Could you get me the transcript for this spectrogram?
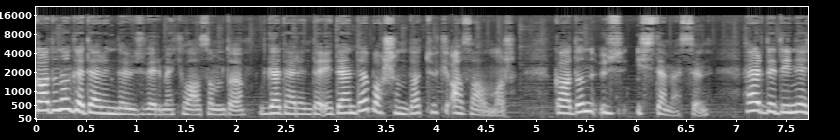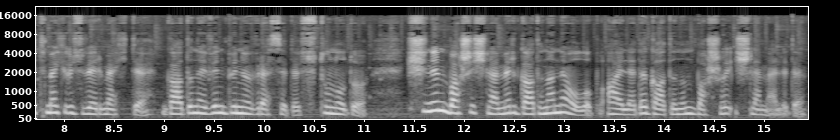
Qadına qədərində üz vermək lazımdır. Qədərində edəndə başında tük azalmır. Qadın üz istəməsin. Hər dediyini etmək üz verməkdir. Qadın evin bünövrəsidir, sütunudur. Kişinin başı işləmir, qadına nə olub? Ailədə qadının başı işləməlidir.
